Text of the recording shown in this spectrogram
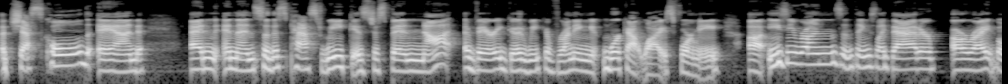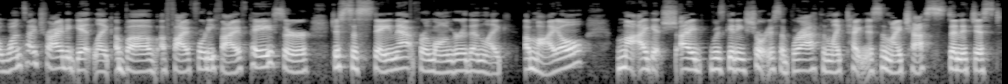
a chest cold and and and then so this past week has just been not a very good week of running workout wise for me. Uh, easy runs and things like that are all right, but once I try to get like above a 545 pace or just sustain that for longer than like a mile, my I get sh- I was getting shortness of breath and like tightness in my chest, and it just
